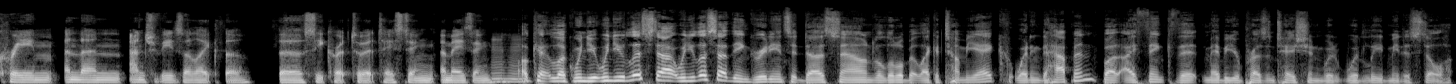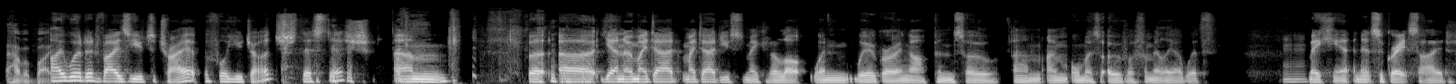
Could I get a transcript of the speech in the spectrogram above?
cream, and then anchovies are like the, the secret to it tasting amazing. Mhm. Okay, look when you when you list out when you list out the ingredients, it does sound a little bit like a tummy ache waiting to happen. But I think that maybe your presentation would would lead me to still have a bite. I would advise you to try it before you judge this dish. um, but uh, yeah, no, my dad, my dad used to make it a lot when we were growing up, and so um, I'm almost over familiar with Mhm. making it, and it's a great side.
